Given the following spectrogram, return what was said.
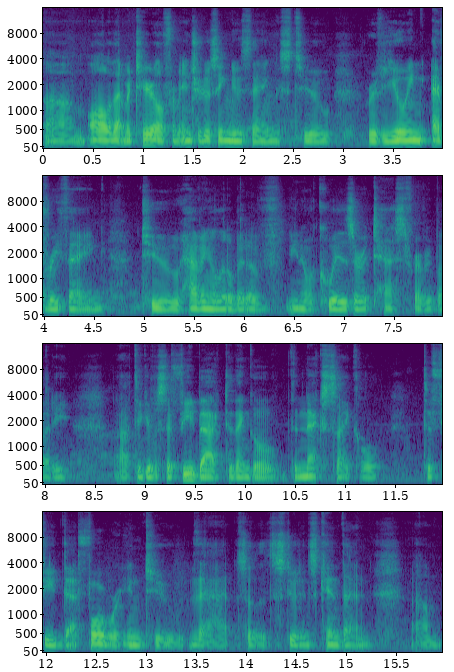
um, all of that material from introducing new things to reviewing everything to having a little bit of, you know, a quiz or a test for everybody uh, to give us the feedback to then go the next cycle to feed that forward into that so that the students can then um,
